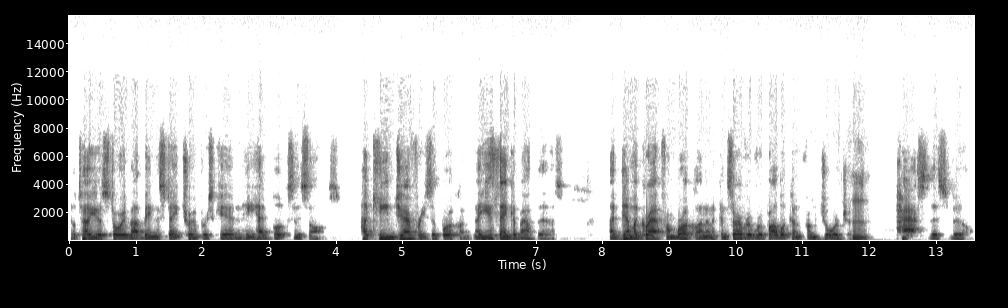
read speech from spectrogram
He'll tell you a story about being a state trooper's kid and he had books and songs. Hakeem Jeffries of Brooklyn. Now you think about this. A Democrat from Brooklyn and a conservative Republican from Georgia Hmm. passed this bill.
